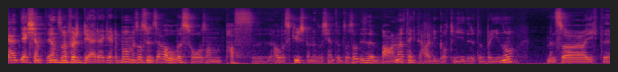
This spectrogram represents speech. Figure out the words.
jeg, jeg kjente igjen, så det var først det jeg reagerte på. Men så syns jeg alle så sånn passe Alle skuespillerne så kjente ut også. Disse barna tenkte jeg har de gått videre til å bli noe. Men så gikk det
